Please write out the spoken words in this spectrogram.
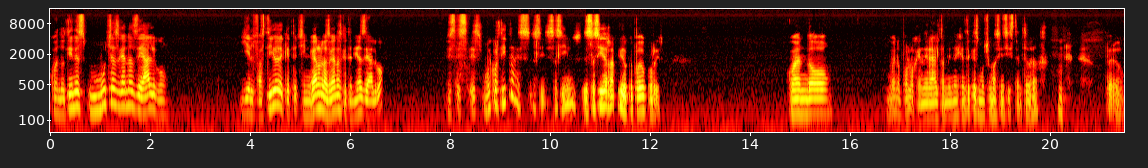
cuando tienes muchas ganas de algo y el fastidio de que te chingaron las ganas que tenías de algo, es, es, es muy cortita, es, es, así, es así de rápido que puede ocurrir. Cuando, bueno, por lo general también hay gente que es mucho más insistente, ¿verdad? Pero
